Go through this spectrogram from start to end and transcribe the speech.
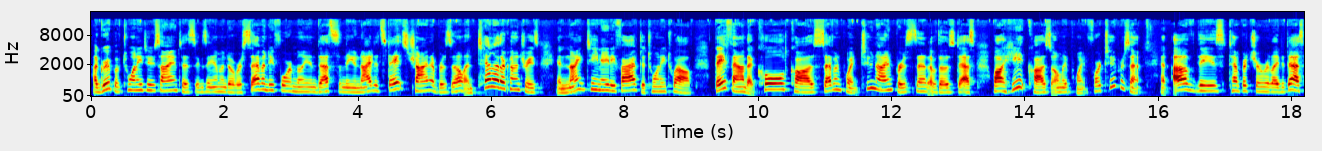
A group of 22 scientists examined over 74 million deaths in the United States, China, Brazil, and 10 other countries in 1985 to 2012. They found that cold caused 7.29% of those deaths, while heat caused only 0.42%. And of these temperature related deaths,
